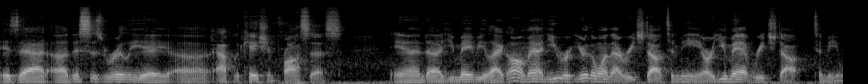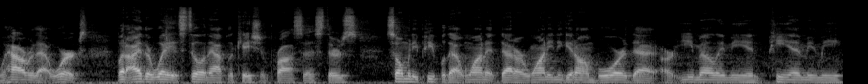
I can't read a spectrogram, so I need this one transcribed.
is that uh, this is really a uh, application process. And uh, you may be like, oh man, you you're the one that reached out to me, or you may have reached out to me, however that works. But either way, it's still an application process. There's so many people that want it, that are wanting to get on board, that are emailing me and PMing me,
